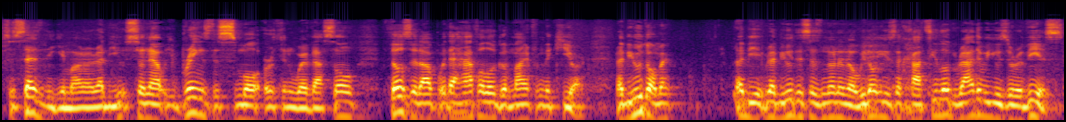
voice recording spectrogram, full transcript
So says the Gemara, Rabbi, so now he brings this small earthenware vessel, fills it up with a half a log of wine from the kiyar. Rabbi Hudomer, Rabbi, Rabbi Huda says, no, no, no, we don't use a chatzi rather we use a revius.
